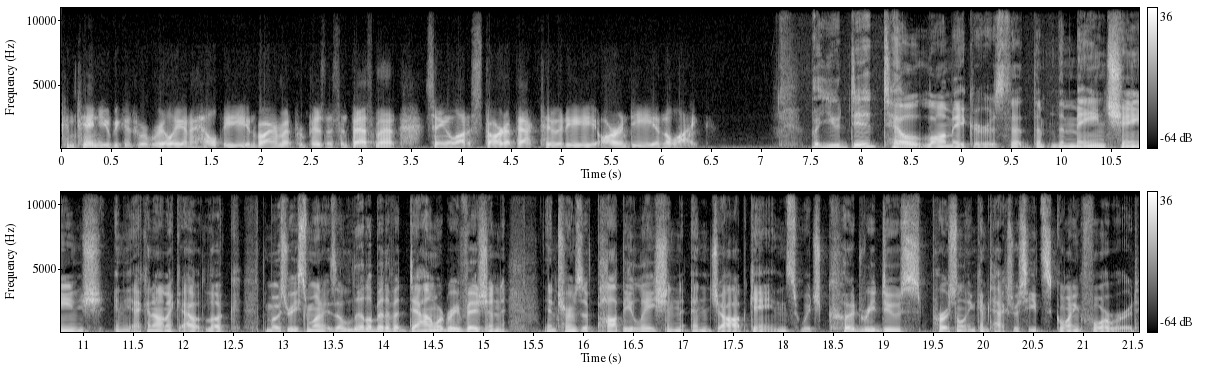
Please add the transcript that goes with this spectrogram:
continue because we're really in a healthy environment for business investment, seeing a lot of startup activity, R&D, and the like. But you did tell lawmakers that the, the main change in the economic outlook, the most recent one, is a little bit of a downward revision in terms of population and job gains, which could reduce personal income tax receipts going forward.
